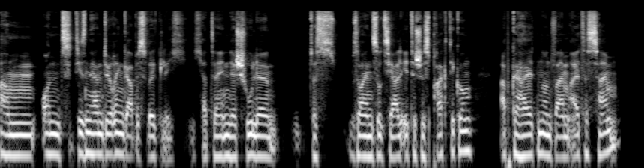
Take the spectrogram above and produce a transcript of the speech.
Ähm, und diesen Herrn Döring gab es wirklich. Ich hatte in der Schule das so ein sozialethisches Praktikum abgehalten und war im Altersheim.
